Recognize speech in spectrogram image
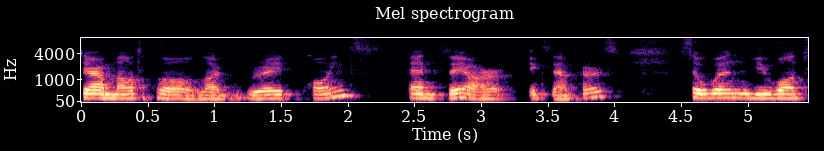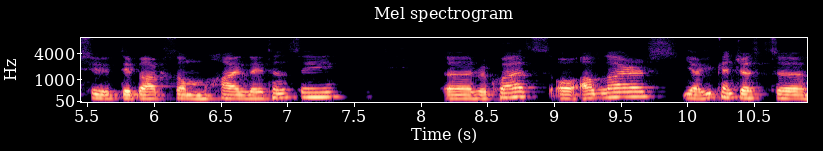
there are multiple like grid points, and they are exemplars. So when you want to debug some high latency uh, requests or outliers, yeah, you can just uh,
